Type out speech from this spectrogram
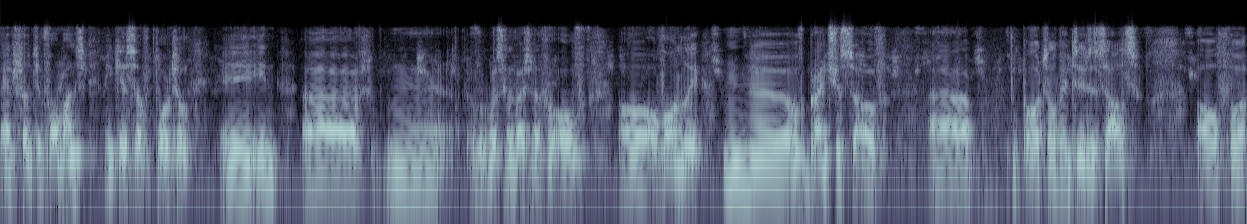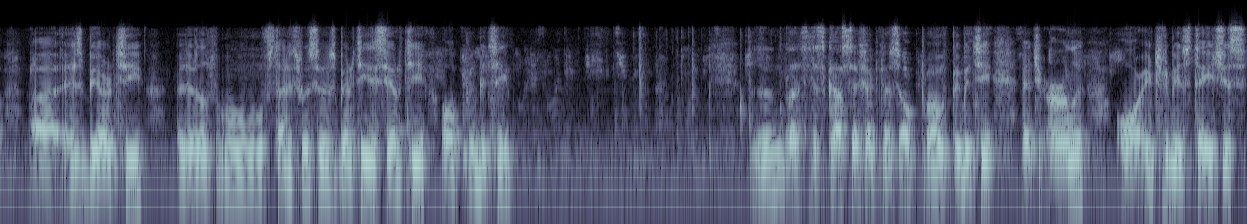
and 34 months in case of portal uh, in uh, vascular invasion of, of, of only mm, of branches of uh, portal vein. The results of uh, SBRT, results studies with SBRT, CRT, or PBT. Then let's discuss the effectiveness of, of PBT at early or intermediate stages,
